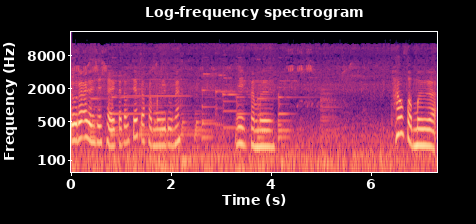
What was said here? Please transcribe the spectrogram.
ดูแล้วอาจจะเฉยๆแต่ต้องเทียบกับฝ่ามือดูนะ นี่ฝ่ามือ เท่าฝ่ามืออะ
